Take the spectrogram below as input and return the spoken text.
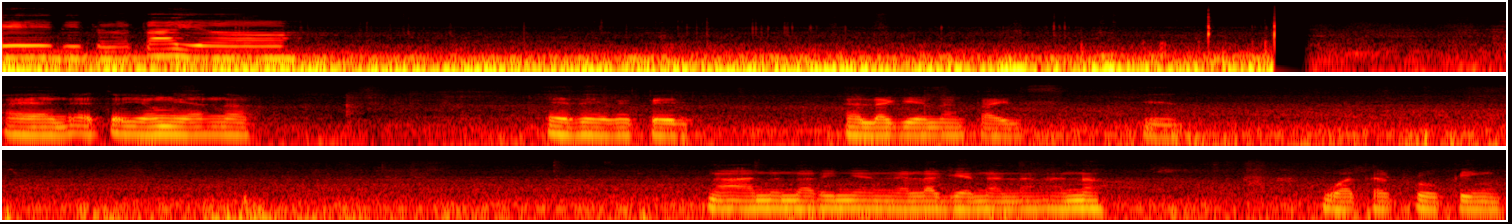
Okay, dito na tayo. Ayan, ito yung yan na i-repair. Lalagyan ng tiles. Ayan. Na ano na rin yan, nalagyan na ng ano, waterproofing.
